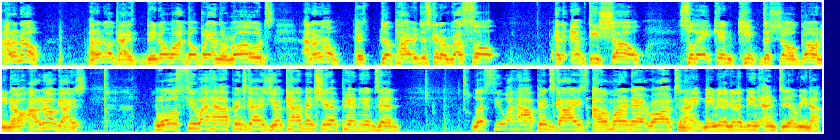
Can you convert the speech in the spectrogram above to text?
I don't know. I don't know, guys. They don't want nobody on the roads. I don't know. It's, they're probably just going to wrestle an empty show so they can keep the show going, you know? I don't know, guys. We'll see what happens, guys. Your comments, your opinions, and let's see what happens, guys, on Monday Night Raw tonight. Maybe they're going to be an empty arena.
